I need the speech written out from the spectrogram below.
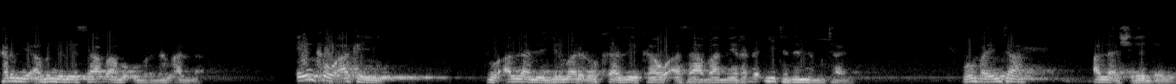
karmi abin da zai saba ma umarnin Allah. In kawo aka yi to Allah mai girma da ɗauka zai kawo azaba mai raɗaɗi ta danna mutane. Mun fahimta? Allah shirye da mu.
